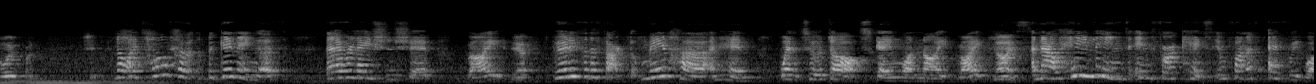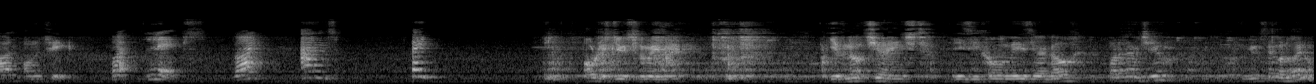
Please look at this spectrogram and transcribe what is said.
Boyfriend. No, I told her at the beginning of their relationship, right? Yeah. Purely for the fact that me and her and him went to a darts game one night, right? Nice. And now he leaned in for a kiss in front of everyone, On the cheek. right? Lips, right? And babe, Orange juice for me, mate. You've not changed. Easy come, easier go. What about you? You think I know.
